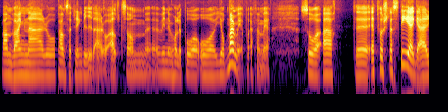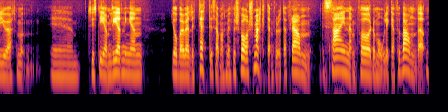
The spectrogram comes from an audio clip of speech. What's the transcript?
bandvagnar och pansarterrängbilar och allt som eh, vi nu håller på och jobbar med på FMV. Så att eh, ett första steg är ju att eh, systemledningen jobbar väldigt tätt tillsammans med Försvarsmakten för att ta fram designen för de olika förbanden.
